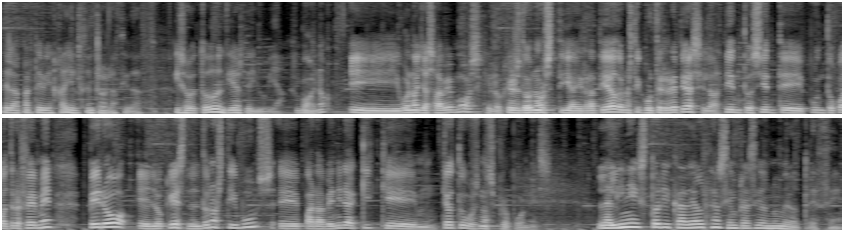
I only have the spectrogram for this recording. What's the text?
de la parte vieja y el centro de la ciudad. Y sobre todo en días de lluvia. Bueno, y bueno, ya sabemos que lo que es Donostia y Ratia, Donosti Cultura y Ratia es el 107.4 FM, pero eh, lo que es del Donosti Bus, eh, para venir aquí, ¿qué, ¿qué autobús nos propones? La línea histórica de Alza siempre ha sido el número 13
